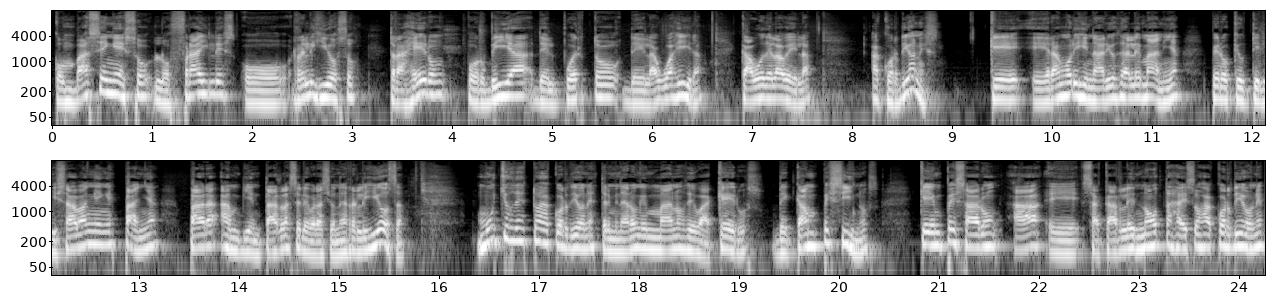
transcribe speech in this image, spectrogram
Con base en eso, los frailes o religiosos trajeron por vía del puerto de La Guajira, Cabo de la Vela, acordeones que eran originarios de Alemania, pero que utilizaban en España para ambientar las celebraciones religiosas. Muchos de estos acordeones terminaron en manos de vaqueros, de campesinos, que empezaron a eh, sacarle notas a esos acordeones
